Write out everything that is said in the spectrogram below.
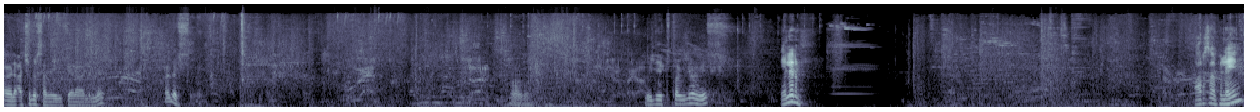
Öyle açılırsa bir iki kere halimle. Ölürsün. Allah. Videoyu tutabiliyor muyuz? Gelirim. Varsa play'in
